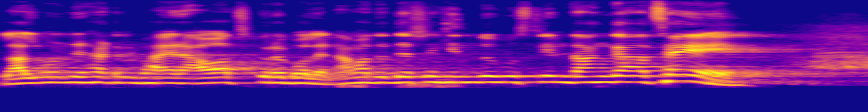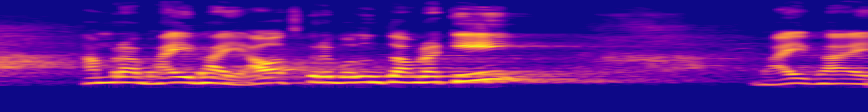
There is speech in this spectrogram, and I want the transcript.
লালমনিরহাটের ভাইয়ের আওয়াজ করে বলেন, আমাদের দেশে হিন্দু, মুসলিম দাঙ্গা আছে? আমরা ভাই ভাই, আওয়াজ করে বলুন তো আমরা কি? ভাই ভাই।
